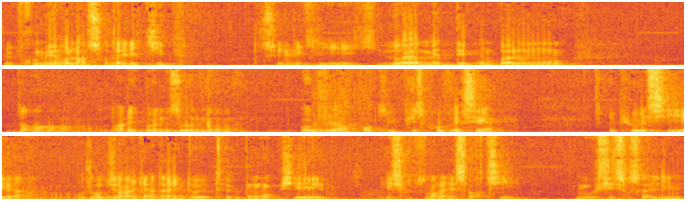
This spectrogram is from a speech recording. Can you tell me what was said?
le premier relanceur de l'équipe, celui qui, qui doit mettre des bons ballons dans, dans les bonnes zones aux, aux joueurs pour qu'ils puissent progresser. Et puis aussi, euh, aujourd'hui, un gardien, il doit être bon au pied et surtout dans les sorties, mais aussi sur sa ligne.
